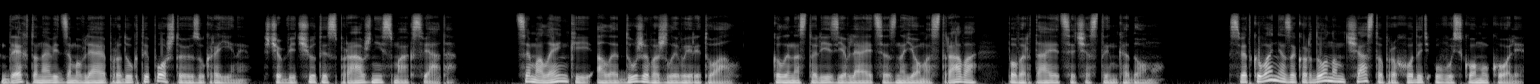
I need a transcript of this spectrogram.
Дехто навіть замовляє продукти поштою з України, щоб відчути справжній смак свята. Це маленький, але дуже важливий ритуал. Коли на столі з'являється знайома страва, повертається частинка дому. Святкування за кордоном часто проходить у вузькому колі,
